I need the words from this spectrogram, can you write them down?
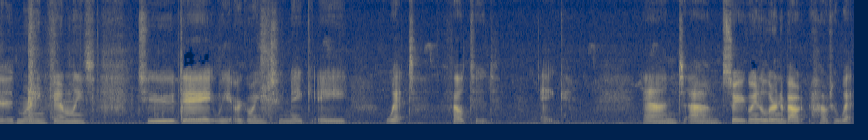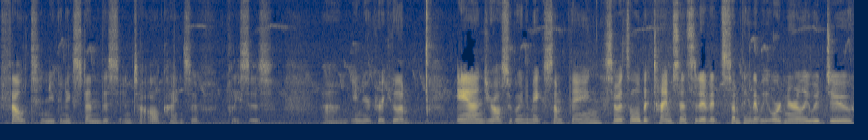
Good morning families. Today we are going to make a wet felted egg. And um, so you're going to learn about how to wet felt and you can extend this into all kinds of places um, in your curriculum. And you're also going to make something, so it's a little bit time sensitive. It's something that we ordinarily would do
